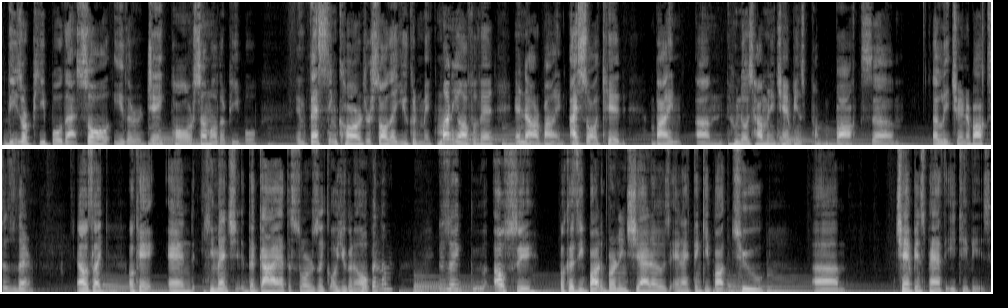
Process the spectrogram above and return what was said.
these are people that saw either Jake Paul or some other people investing cards or saw that you could make money off of it and now are buying. I saw a kid buying um, who knows how many champions box um, elite trainer boxes there. I was like, okay, and he mentioned the guy at the store was like, "Oh, you're gonna open them?" He's like, "I'll see," because he bought Burning Shadows, and I think he bought two um, Champions Path ETBs.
